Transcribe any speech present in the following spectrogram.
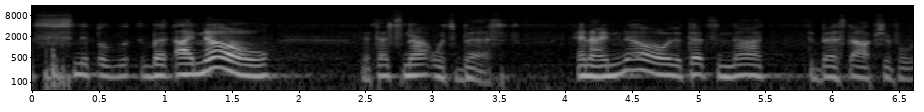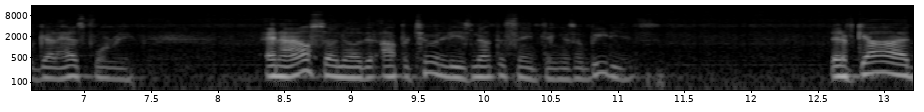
snip of, but I know that that's not what's best. And I know that that's not the best option for what God has for me. And I also know that opportunity is not the same thing as obedience. That if God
